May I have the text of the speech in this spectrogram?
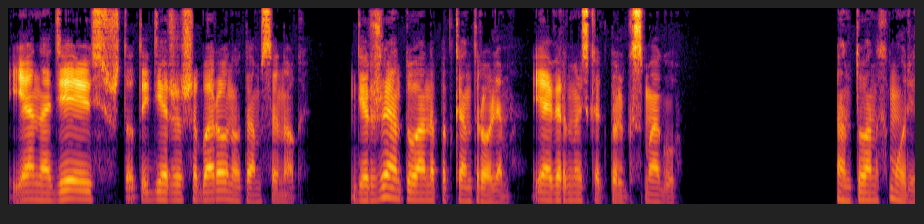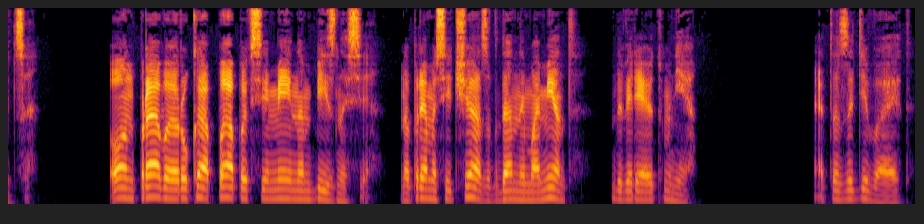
«Я надеюсь, что ты держишь оборону там, сынок. Держи Антуана под контролем. Я вернусь, как только смогу». Антуан хмурится. Он правая рука папы в семейном бизнесе, но прямо сейчас, в данный момент, доверяют мне. Это задевает.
